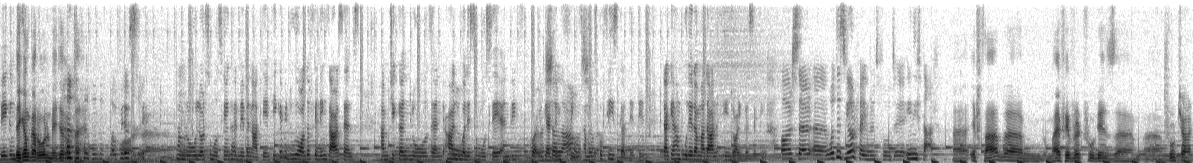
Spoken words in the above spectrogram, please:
बेगम बेगम का रोल मेजर होता है। और uh, हम रोल और समोसियाँ घर में बनाते हैं ठीक है? We do all the fillings ourselves हम चिकन रोल्स एंड आलू वाले समोसे and we get them freeze हम उसको फ्रीज कर देते हैं ताकि हम पूरे रमदान इंजॉय कर सकें। और sir what is your favourite food in food uh, iftar? Uh, um, my favorite food is um, uh, fruit chaat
